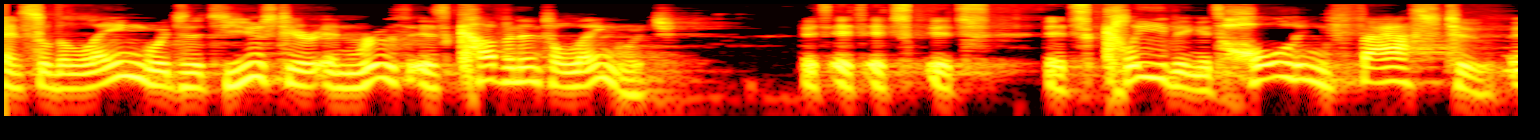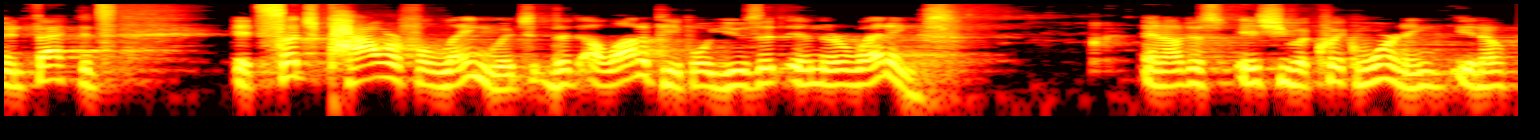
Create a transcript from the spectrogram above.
And so the language that's used here in Ruth is covenantal language. It's, it's, it's, it's, it's cleaving, it's holding fast to. In fact, it's, it's such powerful language that a lot of people use it in their weddings. And I'll just issue a quick warning. You know,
